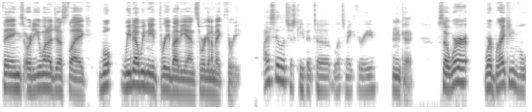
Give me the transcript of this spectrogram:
things or do you want to just like well we know we need 3 by the end so we're going to make 3. I say let's just keep it to let's make 3. Okay. So we're we're breaking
